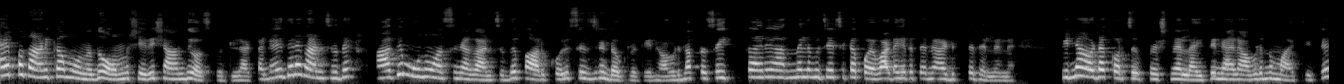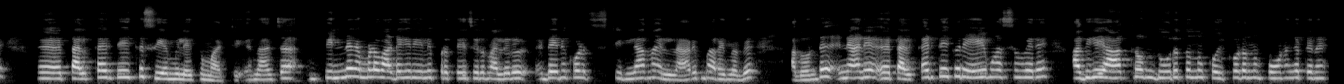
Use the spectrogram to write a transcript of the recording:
ഞാൻ ഇപ്പൊ കാണിക്കാൻ പോകുന്നത് ഓമശ്ശേരി ശാന്തി ഹോസ്പിറ്റലിലാട്ടോ ഞാൻ ഇതുവരെ കാണിച്ചത് ആദ്യം മൂന്ന് മാസം ഞാൻ കാണിച്ചത് പാർക്കോൽ സെജിന് ഡോക്ടറൊക്കെ അവിടുന്ന് പ്രസവിക്കാർ അന്നെല്ലാം വിചാരിച്ചിട്ടാ പോയത് വടകര തന്നെ അടുത്തതല്ലേ പിന്നെ അവിടെ കുറച്ച് പ്രശ്നമില്ലായിട്ട് ഞാൻ അവിടുന്ന് മാറ്റിയിട്ട് തൽക്കാലത്തേക്ക് സി എമ്മിലേക്ക് മാറ്റി. എന്നുവെച്ചാൽ പിന്നെ നമ്മളെ വടകരയിൽ പ്രത്യേകിച്ച് ഒരു നല്ലൊരു ഡൈനക്കോളജിസ്റ്റ് ഇല്ല എന്നാണ് എല്ലാവരും പറയുന്നത്. അതുകൊണ്ട് ഞാൻ തൽക്കാലത്തേക്ക് ഒരു ഏഴ് മാസം വരെ അധിക യാത്ര ഒന്നും ദൂരത്തൊന്നും കോഴിക്കോടൊന്നും പോകണമെങ്കിൽ തന്നെ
